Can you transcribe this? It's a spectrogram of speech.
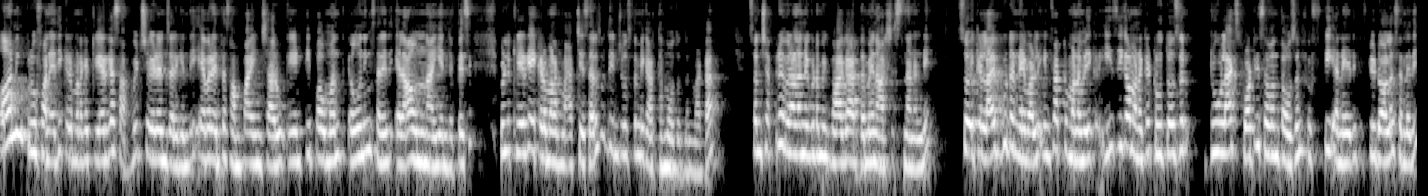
ఎర్నింగ్ ప్రూఫ్ అనేది ఇక్కడ మనకి క్లియర్గా సబ్మిట్ చేయడం జరిగింది. ఎవరైతే సంపాదించారు ఏంటి పర్ మంత్ ఎర్నింగ్స్ అనేది ఎలా ఉన్నాయి అని చెప్పేసి వీళ్ళు క్లియర్గా ఇక్కడ మనకు మ్యాచ్ చేశారు. సో దీన్ని చూస్తే మీకు అర్థమవుతుంది అనమాట సో నేను చెప్పిన వివరాలన్నీ కూడా మీకు బాగా అర్థమైన ఆశిస్తున్నానండి. సో ఇక్కడ లైఫ్ గుడ్ అనేవాళ్ళు ఇన్ఫాక్ట్ మనం ఇక్కడ ఈజీగా మనకి two thousand two lakhs forty seven thousand fifty అనేది ఫిఫ్టీ డాలర్స్ అనేది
